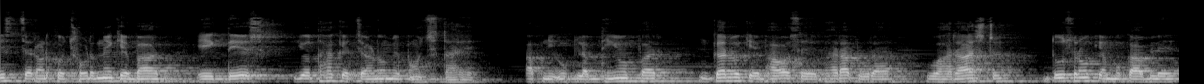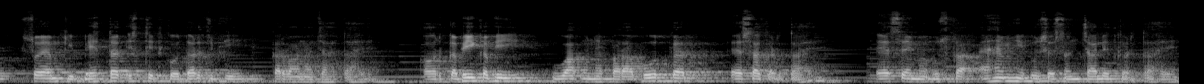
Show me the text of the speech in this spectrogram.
इस चरण को छोड़ने के बाद एक देश योद्धा के चरणों में पहुँचता है। अपनी उपलब्धियों पर गर्व के भाव से भरा पूरा वह राष्ट्र दूसरों के मुकाबले स्वयं की बेहतर स्थिति को दर्ज भी करवाना चाहता है। और कभी कभी वह उन्हें पराभूत कर ऐसा करता है। ऐसे में उसका अहम ही उसे संचालित करता है।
